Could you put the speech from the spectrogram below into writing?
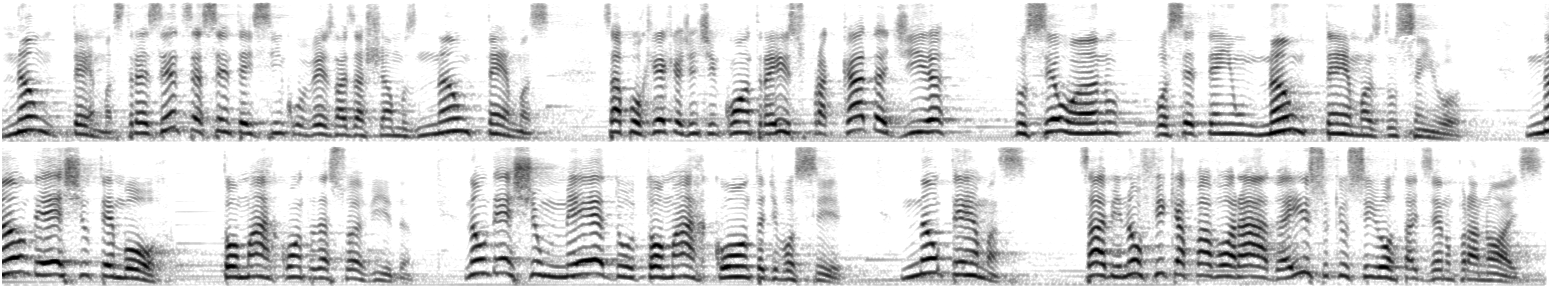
Não temas. 365 vezes nós achamos não temas. Sabe por que, que a gente encontra isso? Para cada dia do seu ano, você tem um não temas do Senhor. Não deixe o temor tomar conta da sua vida. Não deixe o medo tomar conta de você. Não temas. Sabe, não fique apavorado, é isso que o Senhor está dizendo para nós.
